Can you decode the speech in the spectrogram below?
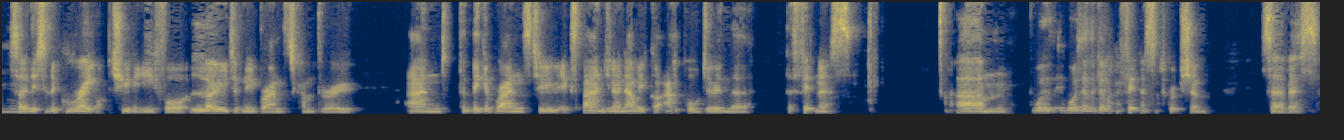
Mm-hmm. So this is a great opportunity for loads of new brands to come through and for bigger brands to expand. You know, now we've got Apple doing the the fitness. Um, what, was it? They do like a fitness subscription service,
